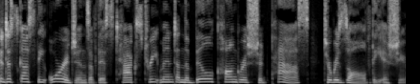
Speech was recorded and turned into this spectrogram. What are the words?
to discuss the origins of this tax treatment and the bill Congress should pass to resolve the issue.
